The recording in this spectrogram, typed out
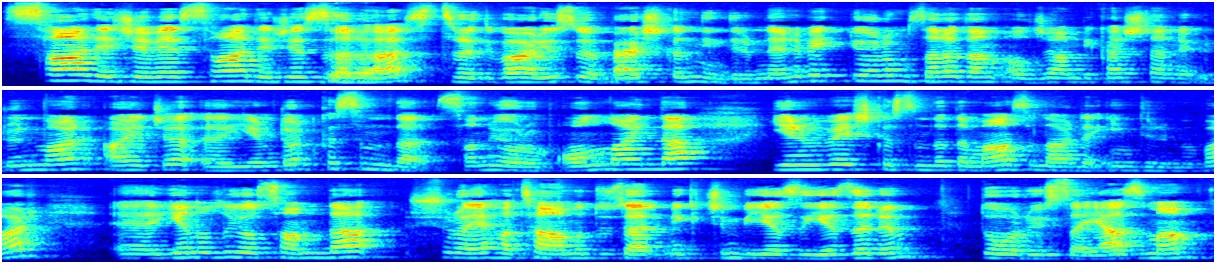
Sadece ve sadece Zara, Stradivarius ve Bershka'nın indirimlerini bekliyorum. Zara'dan alacağım birkaç tane ürün var. Ayrıca e, 24 Kasım'da sanıyorum online'da, 25 Kasım'da da mağazalarda indirimi var. E, yanılıyorsam da şuraya hatamı düzeltmek için bir yazı yazarım. Doğruysa yazmam.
